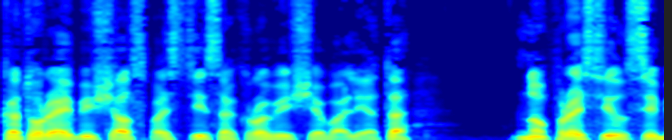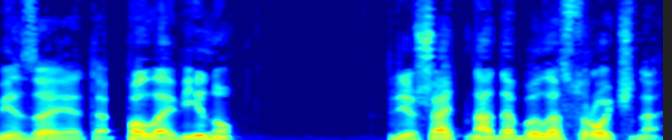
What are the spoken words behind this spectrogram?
который обещал спасти сокровище Валета, но просил себе за это половину — решать надо было срочно,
